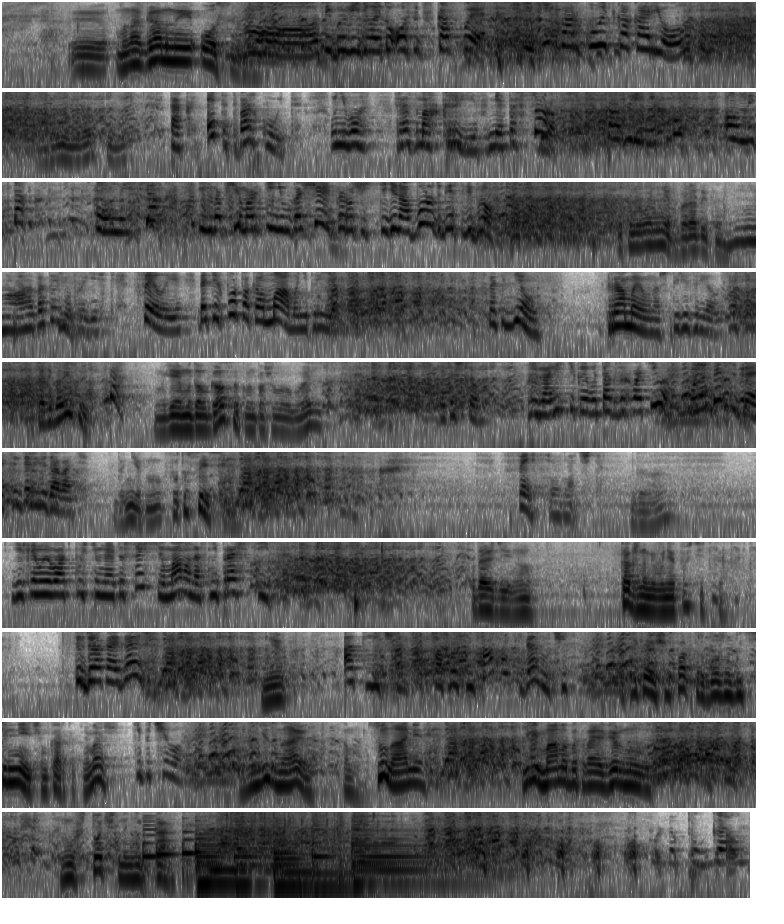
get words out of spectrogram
Э, моногамные особи. О, ты бы видела эту особь в кафе. Сидит, воркует, как орел. Не. Так, этот воркует. У него размах крыльев метров сорок, павлиний хвост, он и так, он и сяк, и вообще мартини угощает, короче, седина в бороду без вибро. Так у него нет бороды-то. А зато ребра есть, целые, до тех пор, пока мама не приехала. Кстати, где он? Ромео наш перезрелый. Аркадий Борисович? Да. Ну, я ему дал галстук, он пошел его гладить. Это что, журналистика его так захватила? Он опять собирается интервью давать? Да нет, ну фотосессия. Сессия, значит. Да. Если мы его отпустим на эту сессию, мама нас не простит. Подожди, ну как же нам его не отпустить-то? Ты в дурака играешь? Нет. Отлично. Попросим папу тебя научить. Отвлекающий фактор должен быть сильнее, чем карта, понимаешь? Типа чего? Ну, не знаю, там, цунами. Или мама бы твоя вернулась. Ну уж точно не карта. Напугал.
